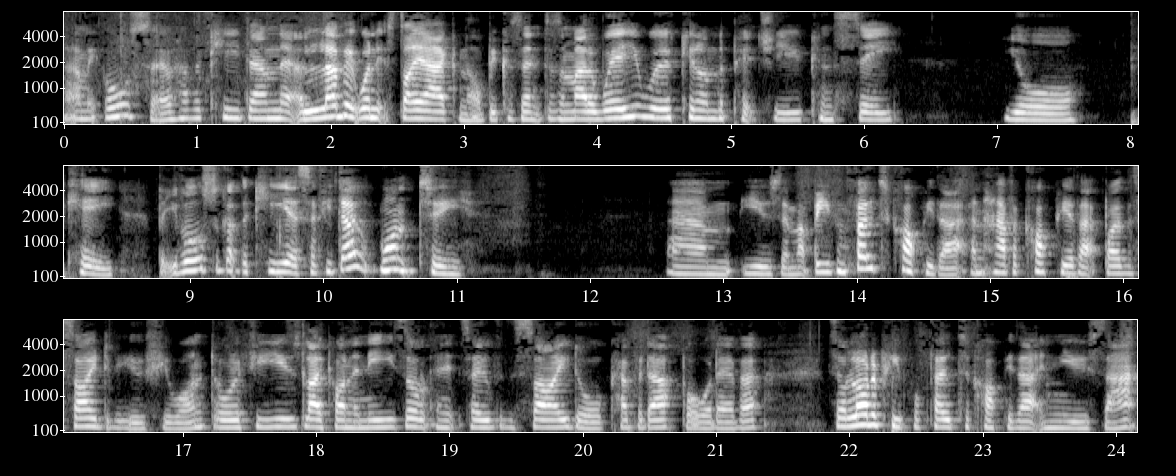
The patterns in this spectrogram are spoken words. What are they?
And we also have a key down there. I love it when it's diagonal because then it doesn't matter where you're working on the picture, you can see your key. But you've also got the key here. So if you don't want to um, use them up, but you can photocopy that and have a copy of that by the side of you if you want. Or if you use like on an easel and it's over the side or covered up or whatever. So a lot of people photocopy that and use that.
